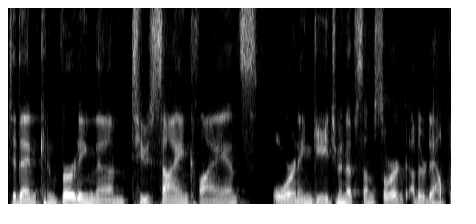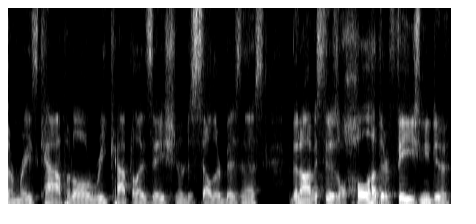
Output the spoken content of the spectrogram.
to then converting them to sign clients or an engagement of some sort, either to help them raise capital, recapitalization, or to sell their business. And then obviously there's a whole other phase you need to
